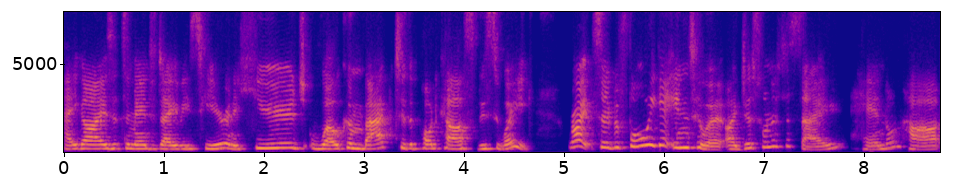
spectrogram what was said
Hey guys, it's Amanda Davies here, and a huge welcome back to the podcast this week. Right, so before we get into it, I just wanted to say, hand on heart,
